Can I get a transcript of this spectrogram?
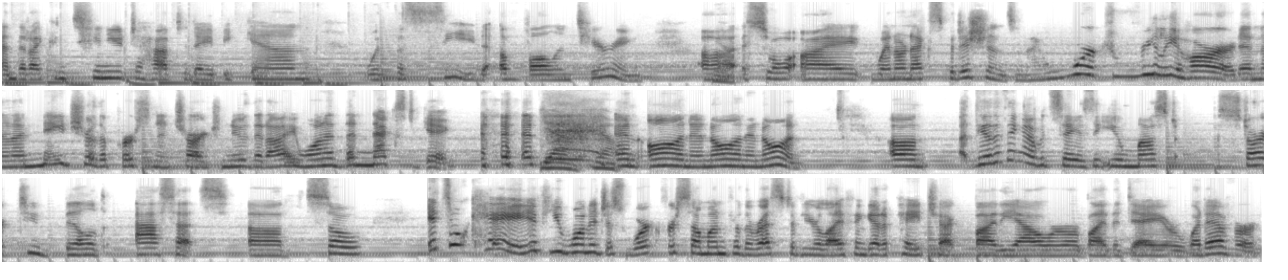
and that I continue to have today began with the seed of volunteering. Uh, yeah. So I went on expeditions and I worked really hard, and then I made sure the person in charge knew that I wanted the next gig. yeah, yeah. And on and on and on. Um, the other thing I would say is that you must start to build assets. Uh, so it's okay if you want to just work for someone for the rest of your life and get a paycheck by the hour or by the day or whatever.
